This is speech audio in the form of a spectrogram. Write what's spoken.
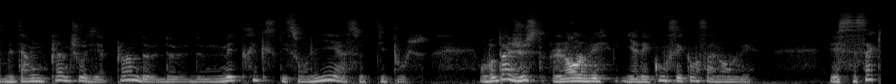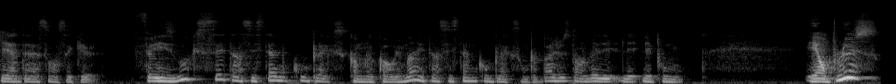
détermine plein de choses. Il y a plein de, de, de métriques qui sont liées à ce petit pouce. On ne peut pas juste l'enlever, il y a des conséquences à l'enlever. Et c'est ça qui est intéressant, c'est que Facebook, c'est un système complexe, comme le corps humain est un système complexe. On ne peut pas juste enlever les, poumons. Et en plus,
